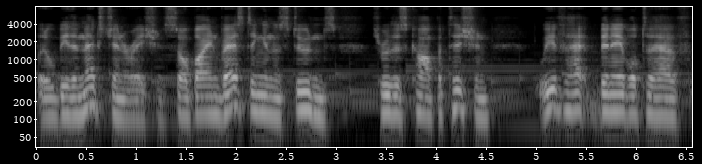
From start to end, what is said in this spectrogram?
but it would be the next generation so by investing in the students through this competition we've ha- been able to have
